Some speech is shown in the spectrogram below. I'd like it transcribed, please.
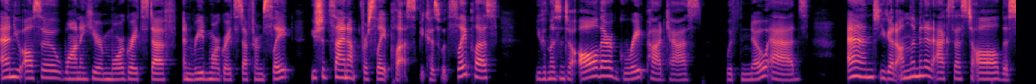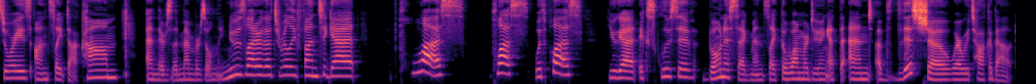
and you also want to hear more great stuff and read more great stuff from Slate, you should sign up for Slate Plus because with Slate Plus, you can listen to all their great podcasts with no ads, and you get unlimited access to all the stories on slate.com. And there's a members only newsletter that's really fun to get. Plus, plus, with Plus, you get exclusive bonus segments like the one we're doing at the end of this show, where we talk about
